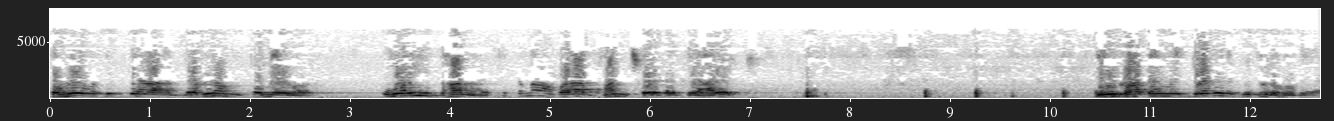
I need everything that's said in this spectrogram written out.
तमेव विद्या द्रविणम तमेव। वही धन है। कितना बड़ा धन छोड़ करके आए लेकिन कहते हैं, मैं द्रविण विधुर हो गया।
